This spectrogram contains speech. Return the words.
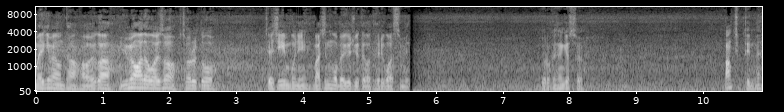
매기매운탕. 어, 여기가 유명하다고 해서 저를 또 제 지인분이 맛있는 거 먹여주겠다고 데리고 왔습니다. 이렇게 생겼어요. 빵집도 있네.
